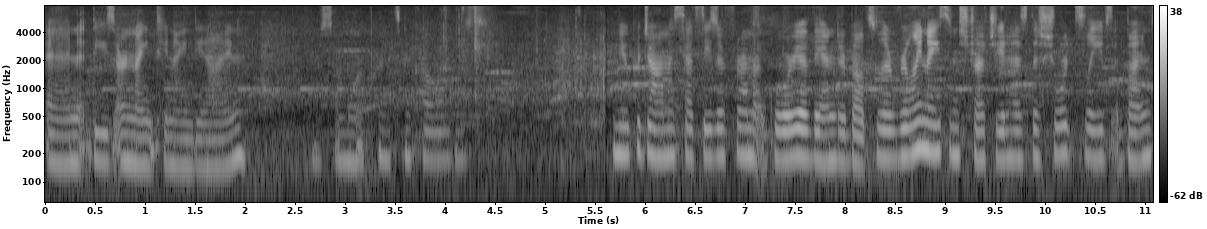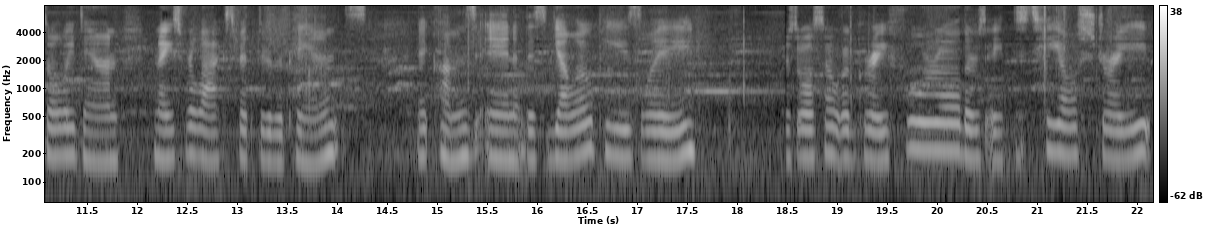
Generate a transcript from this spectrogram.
And these are $19.99. There's some more prints and colors. New pajama sets. These are from Gloria Vanderbilt. So they're really nice and stretchy. It has the short sleeves, buttons all the way down. Nice relaxed fit through the pants. It comes in this yellow paisley there's also a gray floral. There's a teal stripe.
